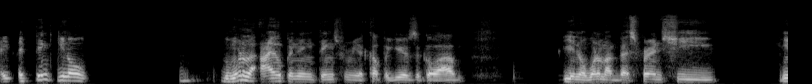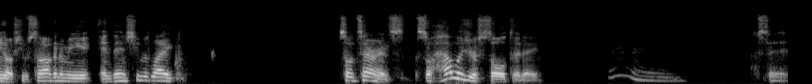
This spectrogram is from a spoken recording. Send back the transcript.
I, I think, you know, one of the eye opening things for me a couple years ago, I, you know, one of my best friends, she, you know, she was talking to me and then she was like, So, Terrence, so how was your soul today? Hmm. I said,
